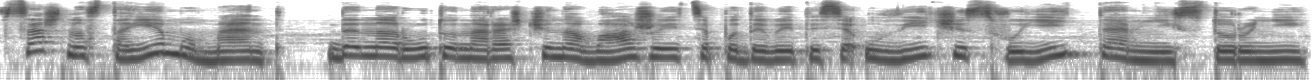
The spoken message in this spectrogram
все ж настає момент, де Наруто нарешті наважується подивитися у вічі своїй темній стороні.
